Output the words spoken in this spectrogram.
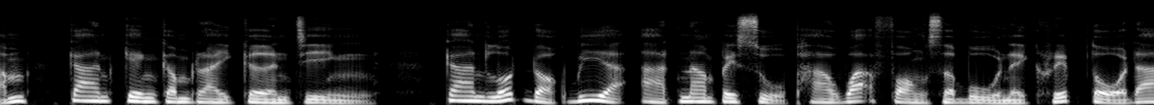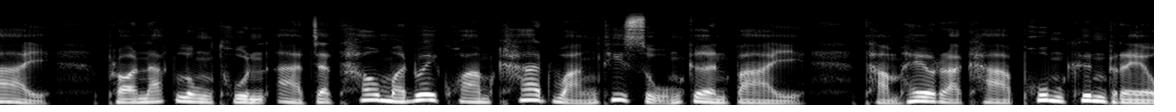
3. การเก็งกำไรเกินจริง การลดดอกเบี้ยอาจนำไปสู่ภาวะฟองสบู่ในคริปโตได้ เพราะนักลงทุนอาจจะเข้ามาด้วยความคาดหวังที่สูงเกินไปทำให้ราคาพุ่งขึ้นเร็ว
